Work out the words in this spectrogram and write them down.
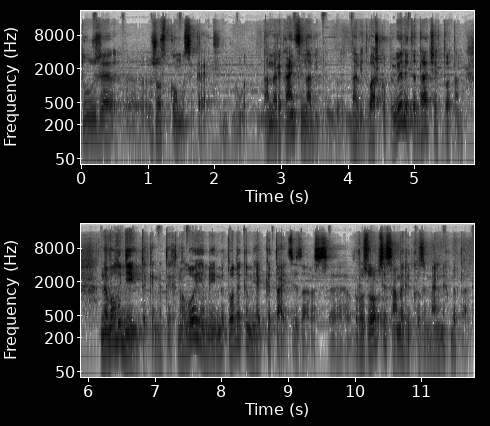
дуже е, жорсткому секреті. От, американці навіть, навіть важко повірити, да, чи хто там не володіють такими технологіями і методиками, як китайці зараз е, в розробці саме рідкоземельних металів.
